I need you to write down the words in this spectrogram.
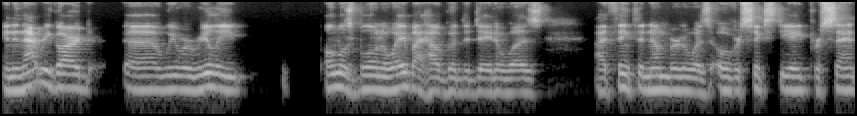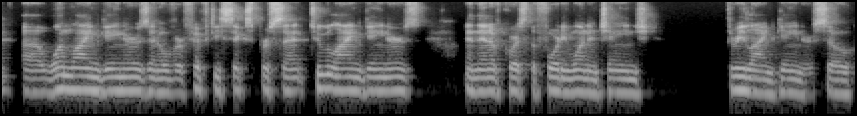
And in that regard, uh, we were really almost blown away by how good the data was. I think the number was over 68% uh, one line gainers and over 56% two line gainers. And then, of course, the 41 and change three line gainers. So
